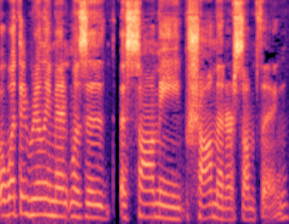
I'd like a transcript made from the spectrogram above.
but what they really meant was a, a Sami shaman or something.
